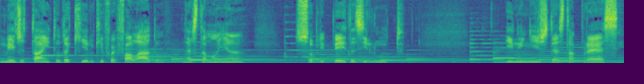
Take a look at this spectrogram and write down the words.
meditar em tudo aquilo que foi falado nesta manhã sobre perdas e luto. E no início desta prece,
